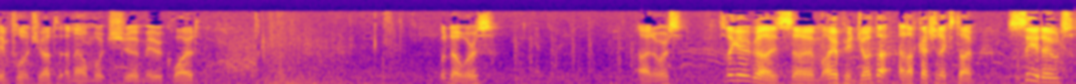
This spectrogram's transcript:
influence you had, and how much um, it required. But no worries. Ah, no worries. So there you go, guys. Um, I hope you enjoyed that, and I'll catch you next time. See you, dudes.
